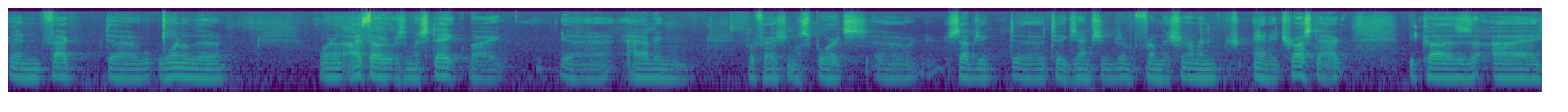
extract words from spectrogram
In fact, uh, one of the one of, I thought it was a mistake by uh, having professional sports uh, subject uh, to exemption from the Sherman Antitrust Act because I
